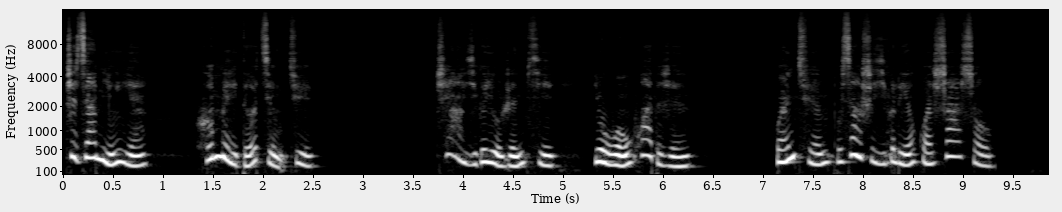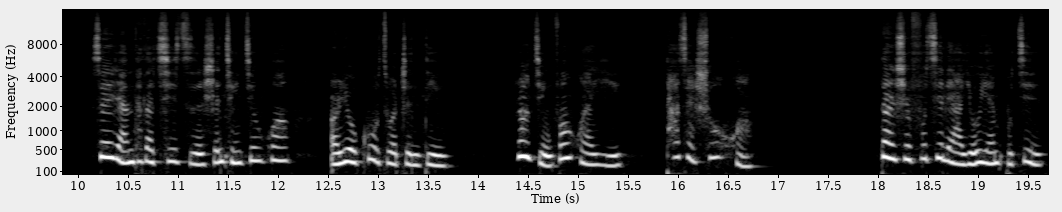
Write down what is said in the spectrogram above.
治家名言和美德警句。这样一个有人品、有文化的人，完全不像是一个连环杀手。虽然他的妻子神情惊慌而又故作镇定，让警方怀疑他在说谎。但是夫妻俩油盐不进，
